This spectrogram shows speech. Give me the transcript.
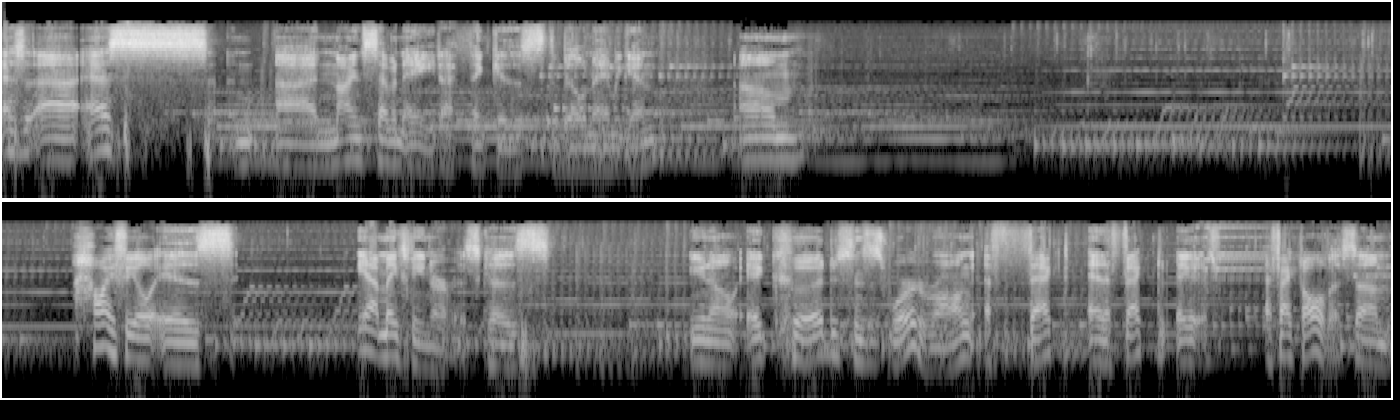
S uh, S uh, nine seven eight, I think is the bill name again. Um, how I feel is, yeah, it makes me nervous because you know it could, since it's worded wrong, affect and affect affect all of us. Um,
